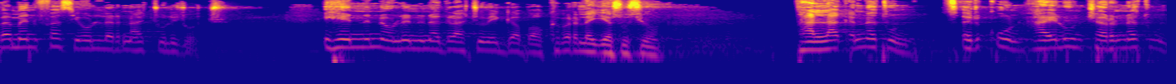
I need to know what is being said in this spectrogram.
በመንፈስ የወለድናችሁ ልጆች። ይሄንን ነው ልንነግራቸው የሚገባው። ክብር ለኢየሱስ ይሁን። ታላቅነቱን፣ ጽድቁን፣ ኃይሉን፣ ቸርነቱን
